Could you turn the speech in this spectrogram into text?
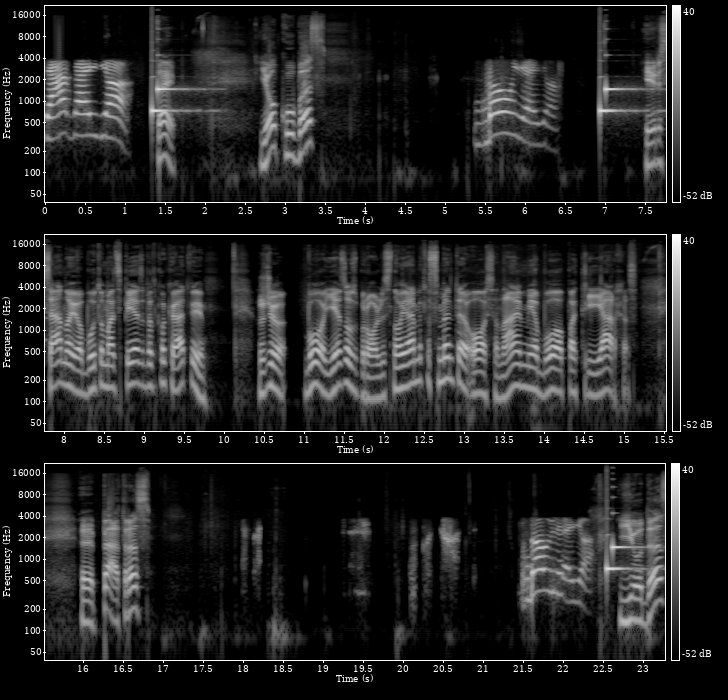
Senojo. Taip. Jokūbas. Naujojo. Ir senojo būtum atspėjęs bet kokiu atveju. Žodžiu, buvo Jėzaus brolis Naujame testamente, o Senajame buvo patriarchas. E, Petras, Naujojo. Judas,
